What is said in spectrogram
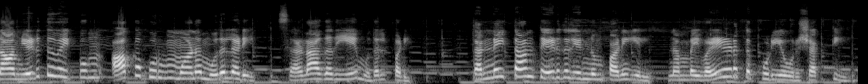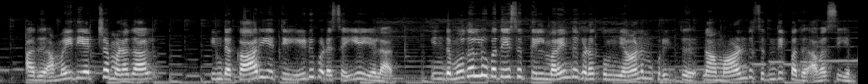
நாம் எடுத்து வைக்கும் ஆக்கப்பூர்வமான முதலடி சரணாகதியே முதல் படி. தன்னைத்தான் தேடுதல் என்னும் பணியில் நம்மை வழிநடத்தக்கூடிய ஒரு சக்தி அது அமைதியற்ற மனதால் இந்த காரியத்தில் ஈடுபட செய்ய இயலாது. இந்த முதல் உபதேசத்தில் மறைந்து கிடக்கும் ஞானம் குறித்து நாம் ஆழ்ந்து சிந்திப்பது அவசியம்.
